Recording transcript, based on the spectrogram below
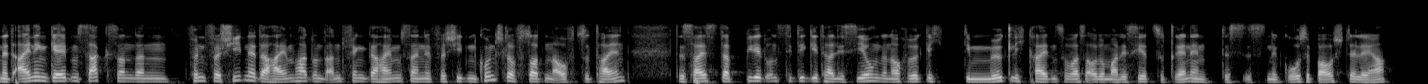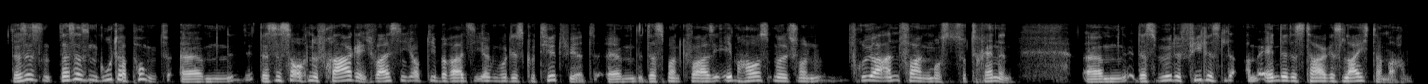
nicht einen gelben Sack, sondern fünf verschiedene daheim hat und anfängt daheim seine verschiedenen Kunststoffsorten aufzuteilen. Das heißt, da bietet uns die Digitalisierung dann auch wirklich die Möglichkeiten, sowas automatisiert zu trennen. Das ist eine große Baustelle, ja. Das ist, das ist ein guter Punkt. Ähm, das ist auch eine Frage. Ich weiß nicht, ob die bereits irgendwo diskutiert wird, ähm, dass man quasi im Hausmüll schon früher anfangen muss zu trennen. Ähm, das würde vieles am Ende des Tages leichter machen.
